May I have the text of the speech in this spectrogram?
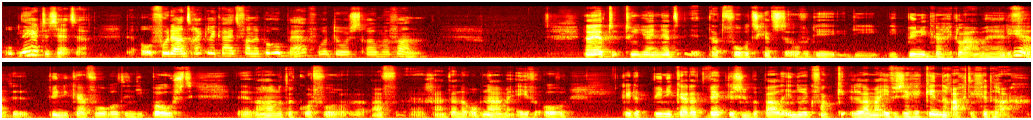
op neer te zetten. Voor de aantrekkelijkheid van het beroep, hè? voor het doorstromen van. Nou ja, to- toen jij net dat voorbeeld schetste over die, die, die Punica-reclame, hè, de, Ja. de Punica-voorbeeld in die post. eh, we hadden het er kort voor afgaand aan de opname even over. Kijk, dat Punica, dat wekt dus een bepaalde indruk van, laat maar even zeggen, kinderachtig gedrag.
